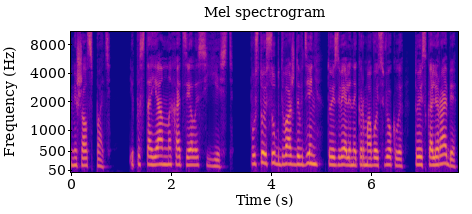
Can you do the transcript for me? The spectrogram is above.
мешал спать. И постоянно хотелось есть. Пустой суп дважды в день, то из вяленой кормовой свеклы, то из кальраби,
